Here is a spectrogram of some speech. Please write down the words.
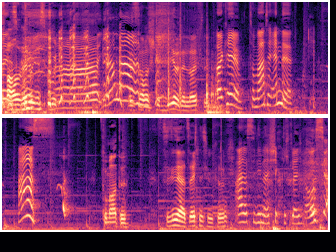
Stimmfarbe. Ist gut, ist gut. Ah, ja, Jetzt noch Mann. was studiert, dann läuft es. Okay, Tomate, Ende. Was? Tomate. Selina hat es echt nicht Griff. Alles, Selina, ich schick dich gleich raus.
